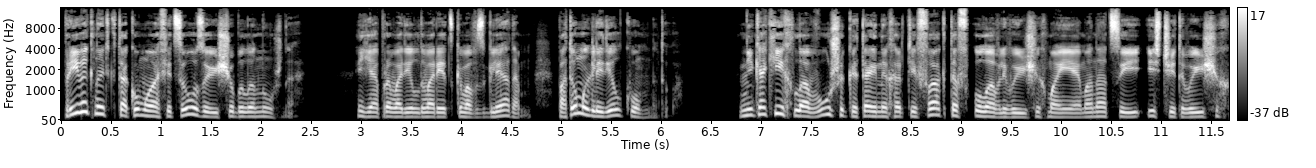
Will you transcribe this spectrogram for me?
Привыкнуть к такому официозу еще было нужно. Я проводил дворецкого взглядом, потом оглядел комнату. Никаких ловушек и тайных артефактов, улавливающих мои эманации и считывающих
